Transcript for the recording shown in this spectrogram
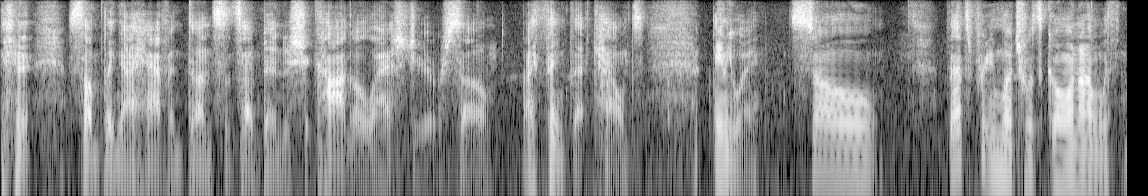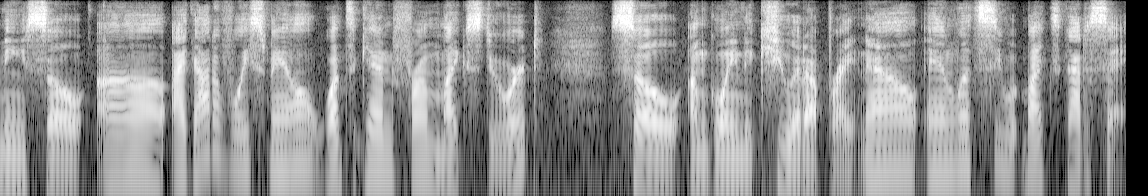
something I haven't done since I've been to Chicago last year. So I think that counts. Anyway, so that's pretty much what's going on with me. So uh, I got a voicemail once again from Mike Stewart. So I'm going to cue it up right now, and let's see what Mike's got to say.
